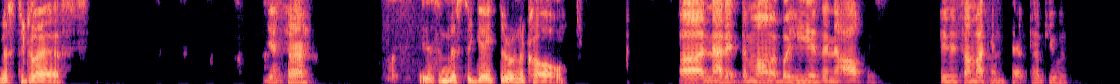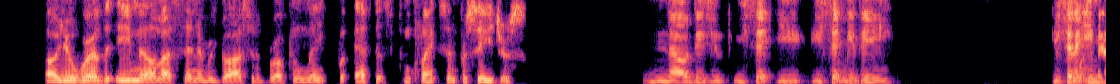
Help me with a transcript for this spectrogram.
Mr. Glass. Yes, sir. Is Mr. Gaither on the call? Uh, not at the moment, but he is in the office. Is it something I can help you with? Are you aware of the email I sent in regards to the broken link for ethics complaints and procedures? No, did you you sent you you sent me the you sent an email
